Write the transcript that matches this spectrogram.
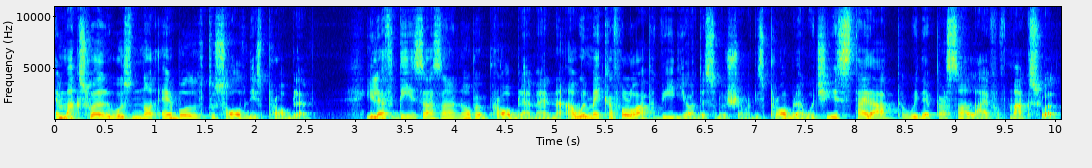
and Maxwell was not able to solve this problem. He left this as an open problem, and I will make a follow-up video on the solution of this problem, which is tied up with the personal life of Maxwell.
